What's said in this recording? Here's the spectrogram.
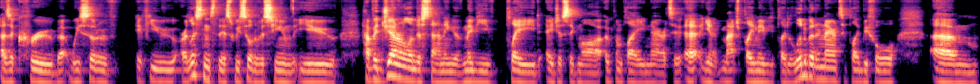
as a crew, but we sort of if you are listening to this, we sort of assume that you have a general understanding of maybe you've played Age of Sigmar, open play, narrative, uh, you know, match play. Maybe you played a little bit of narrative play before, um,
